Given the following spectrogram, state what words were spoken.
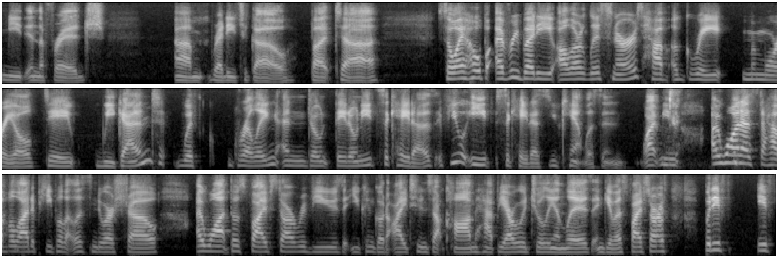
meat in the fridge, um, ready to go. But uh, so I hope everybody, all our listeners, have a great Memorial Day weekend with grilling and don't they don't eat cicadas. If you eat cicadas, you can't listen. I mean, I want us to have a lot of people that listen to our show. I want those five star reviews that you can go to itunes.com, happy hour with Julie and Liz, and give us five stars. But if if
